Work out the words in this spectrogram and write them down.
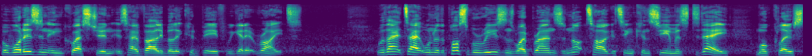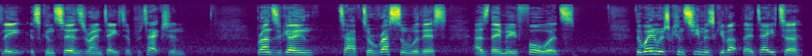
but what isn't in question is how valuable it could be if we get it right. Without doubt, one of the possible reasons why brands are not targeting consumers today more closely is concerns around data protection. Brands are going to have to wrestle with this as they move forwards. The way in which consumers give up their data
